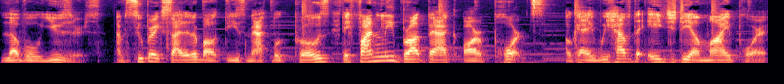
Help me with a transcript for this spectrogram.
level users. I'm super excited about these MacBook Pros. They finally brought back our ports. Okay, we have the HDMI port.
